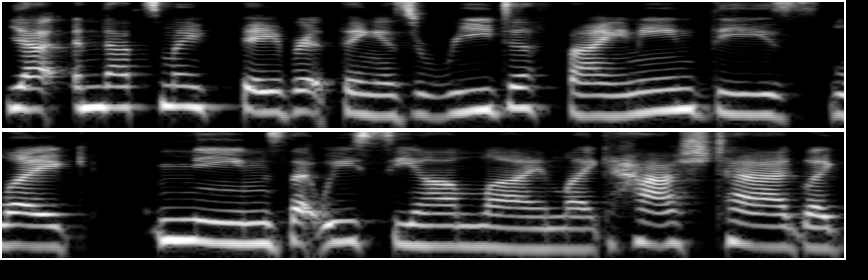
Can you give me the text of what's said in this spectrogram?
Yeah. And that's my favorite thing is redefining these like memes that we see online, like hashtag, like,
